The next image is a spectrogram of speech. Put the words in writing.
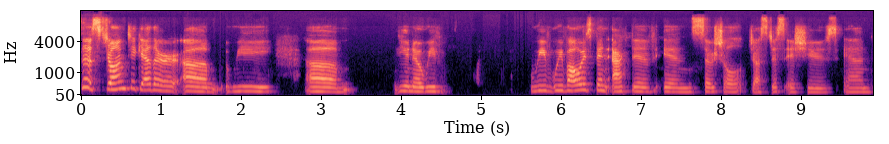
So strong together. Um, we, um, you know, we've we've we've always been active in social justice issues, and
